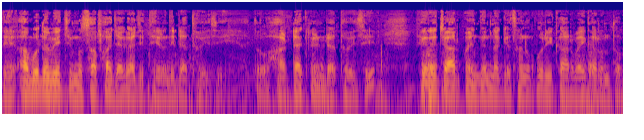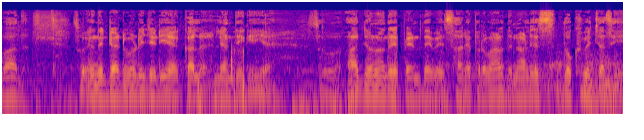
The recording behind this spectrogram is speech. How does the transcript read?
ਤੇ ਅਬੂ ਦੇ ਵਿੱਚ ਮੁਸਾਫਾ ਜਗ੍ਹਾ ਜਿੱਥੇ ਇਹਨਾਂ ਦੀ ਡੈਥ ਹੋਈ ਸੀ। ਤੋਂ ਹਾਰਟ ਅਟੈਕ ਨਾਲ ਡੈਥ ਹੋਈ ਸੀ। ਫਿਰ ਇਹ 4-5 ਦਿਨ ਲੱਗੇ ਸਾਨੂੰ ਪੂਰੀ ਕਾਰਵਾਈ ਕਰਨ ਤੋਂ ਬਾਅਦ। ਸੋ ਇਹਦੀ ਡੈੱਡ ਬੋਡੀ ਜਿਹੜੀ ਹੈ ਕੱਲ ਲੈਂਦੀ ਗਈ ਹੈ। ਸੋ ਅੱਜ ਉਹਨਾਂ ਦੇ ਪਿੰਡ ਦੇ ਵਿੱਚ ਸਾਰੇ ਪਰਿਵਾਰ ਦੇ ਨਾਲ ਇਸ ਦੁੱਖ ਵਿੱਚ ਅਸੀਂ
